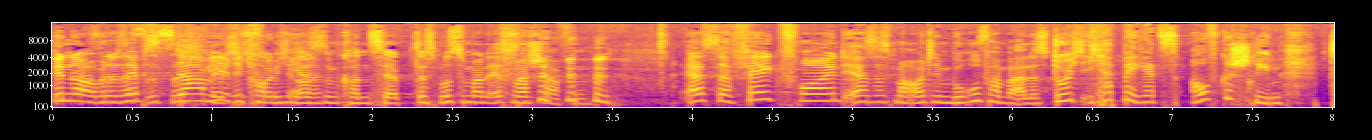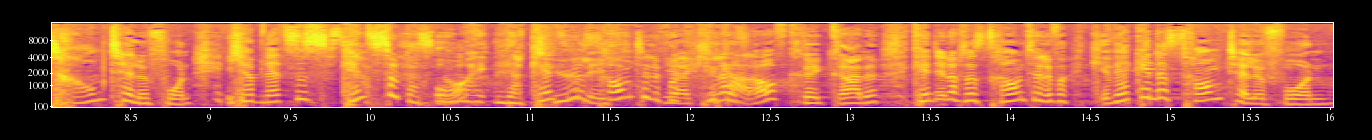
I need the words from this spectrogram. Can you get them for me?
Genau, Also aber selbst damit komme ich aus dem Konzept. Das musste man erst mal schaffen. Erster Fake-Freund, erstes Mal out im Beruf, haben wir alles durch. Ich habe mir jetzt aufgeschrieben, Traumtelefon. Ich habe letztens, kennst du das noch? Oh mein- Kennst du das. Traumtelefon? Ja, Ich bin klar. ganz aufgeregt gerade. Kennt ihr noch das Traumtelefon? Wer kennt das Traumtelefon?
